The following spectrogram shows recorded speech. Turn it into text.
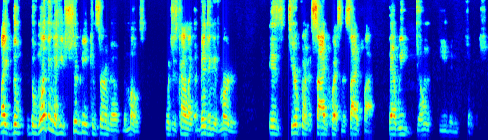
like the the one thing that he should be concerned of the most, which is kind of like avenging his murder, is to your point, a side quest and a side plot that we don't even finish.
